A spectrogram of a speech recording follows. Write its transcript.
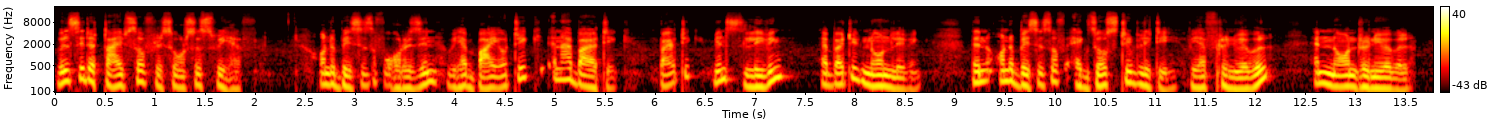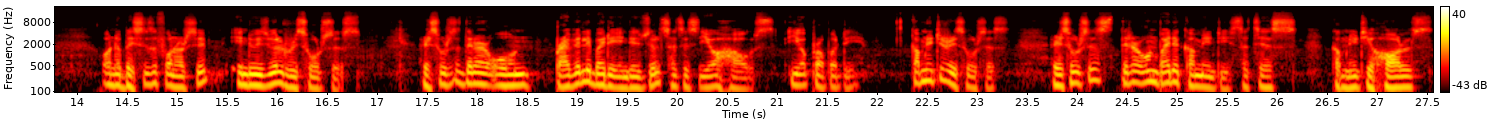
we'll see the types of resources we have. On the basis of origin, we have biotic and abiotic. Biotic means living, abiotic non-living. Then on the basis of exhaustibility, we have renewable and non-renewable on the basis of ownership individual resources. Resources that are owned privately by the individual such as your house your property community resources. Resources that are owned by the community such as community halls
